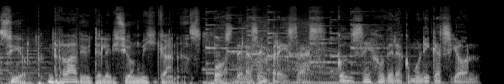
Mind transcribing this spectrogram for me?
CIRT, Radio y Televisión Mexicanas. Voz de las empresas. Consejo de la Comunicación.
